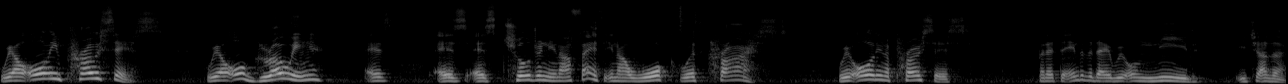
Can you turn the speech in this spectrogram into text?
We are all in process. We are all growing as, as, as children in our faith, in our walk with Christ. We're all in a process, but at the end of the day, we all need each other.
